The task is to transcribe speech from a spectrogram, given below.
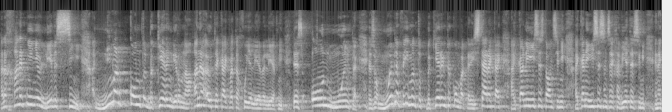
hulle gaan dit nie in jou lewe sien nie. Niemand kom tot bekering deur om na 'n ander ou te kyk wat 'n goeie lewe leef nie. Dis onmoontlik. Dis onmoontlik vir iemand tot bekering te kom wat na die sterre kyk. Hy kan nie Jesus dan sien nie. Hy kan nie Jesus in sy gewete sien nie en hy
